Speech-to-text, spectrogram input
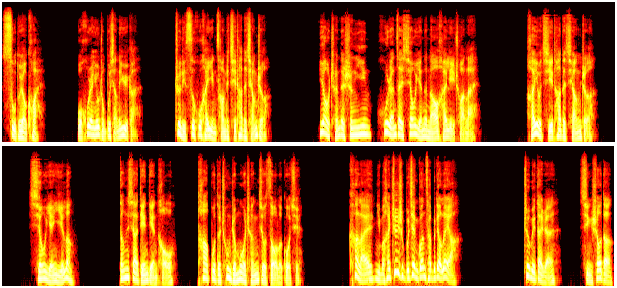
速度要快！我忽然有种不祥的预感，这里似乎还隐藏着其他的强者。药尘的声音忽然在萧炎的脑海里传来：“还有其他的强者？”萧炎一愣，当下点点头，踏步的冲着莫城就走了过去。看来你们还真是不见棺材不掉泪啊！这位大人，请稍等，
